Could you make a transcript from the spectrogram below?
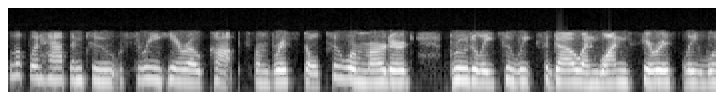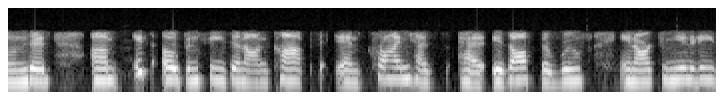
Look what happened to three hero cops from Bristol. Two were murdered brutally two weeks ago, and one seriously wounded. Um, it's open season on cops, and crime has, is off the roof in our communities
